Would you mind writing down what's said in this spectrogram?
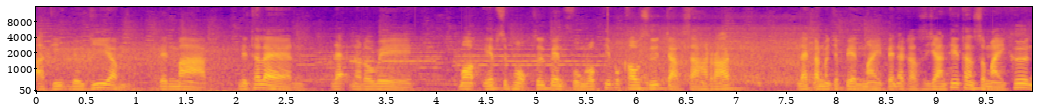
อาทิเบลเยียม เดนมาร์ก เนเธอร์แลนด์ และนอร์เวย์ มอบ F-16 ซึ่งเป็นฝูงรบที่พวกเขาซื้อจากสหรัฐ และกำลังจะเปลี่ยนใหม่เป็นอากาศยานที่ทันสมัยขึ้น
